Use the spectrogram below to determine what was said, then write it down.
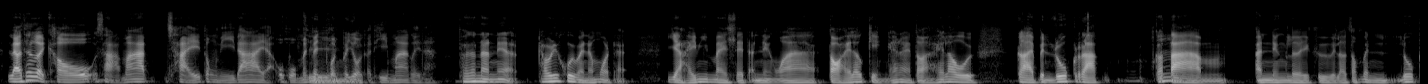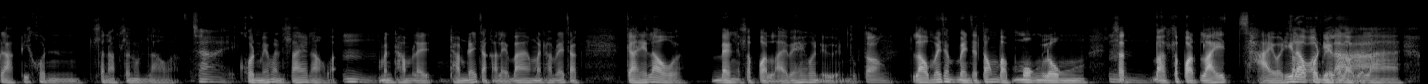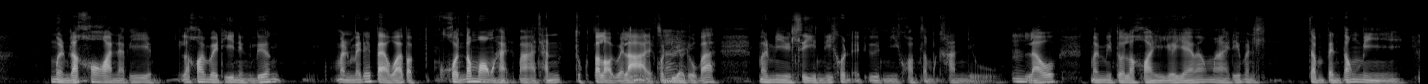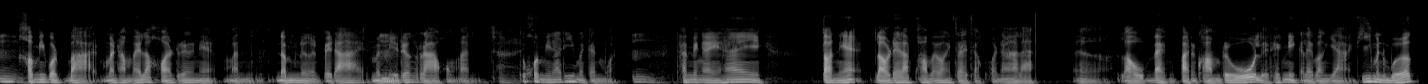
แล้วถ้าเกิดเขาสามารถใช้ตรงนี้ได้อะโอ้โห มันเป็นผลประโยชน์กับทีมมากเลยนะ เพราะฉะนั้นเนี่ย เท่าที่คุยมาทั้งหมดอะอย่าให้มี mindset อันหนึ่งว่า ต่อให้เราเก่งแค่ไหนต่อให้เรากลายเป็นลูกรักก็อืมตาม อันหนึงเลยคือเราต้องเป็นลูกรักที่คนสนับสนุนเราอะใช่ คนไม่หมั่นไส้เราอะอืมมันทำอะไรทำได้จากอะไรบ้าง มันทำได้จากการที่เราแบ่งสปอตไลท์ไปให้คนอื่น ถูกต้อง เราไม่จำเป็นจะต้องแบบมงลงสอืมบัตสปอตไลท์ฉายไว้ที่เราคนเดียวตตลลออดดเวเวลาลา เหมือนละครนะพี่ละครเวทีหนึ่งเรื่อง มันไม่ได้แปลว่าแบบคนต้องมองมาหามาหาฉันทุกตลอดเวลาอืมคนเดียวใช่ถูกป่ะมันมีซีนที่คนอื่น ๆ มีความสำคัญอยู่ อืม แล้วมันมีตัวละครอีกเยอะแยะมากมายที่มัน จำเป็นต้องมีอืมเขามีบทบาท มันทำให้ละครเรื่องเนี้ยมันดำเนินไปได้ มันมีอืมเรื่องราวของมันใช่ทุกคนมีหน้าที่เหมือนกันหมดอืมทำยังไงให้ตอนเนี้ยเราได้รับความไว้วางใจจากหัวหน้าแล้วเออเราแบ่งปันความรู้หรือเทคนิคอะไรบางอย่าง ที่มัน work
